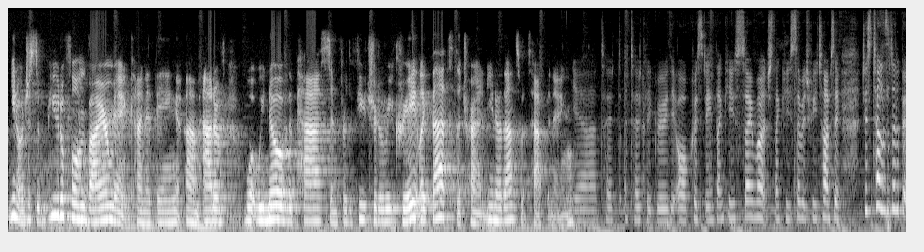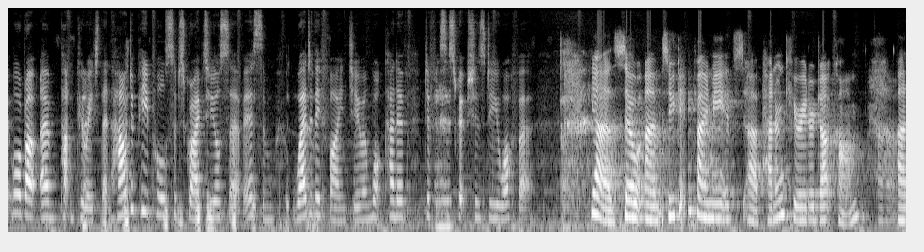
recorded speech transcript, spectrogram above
you know just a beautiful environment kind of thing um, out of what we know of the past and for the future to recreate like that's the trend. You know, that's what's happening. Yeah, to- I totally agree with you. Oh, Christine, thank you so much. Thank you so much for your time. So, just tell us a little bit more about um, Pattern Curator then. How do people subscribe to your service, and where do they find you, and what kind of different subscriptions do you offer? Yeah, so um, so you can find me. It's uh, patterncurator.com. Uh-huh. Uh,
